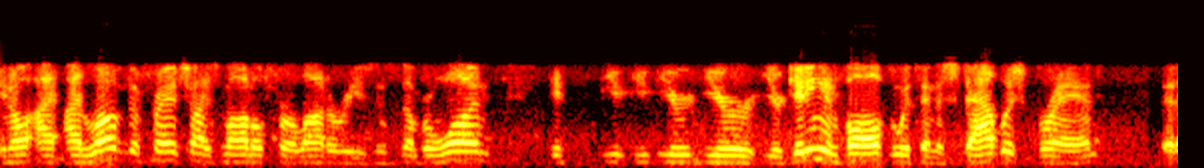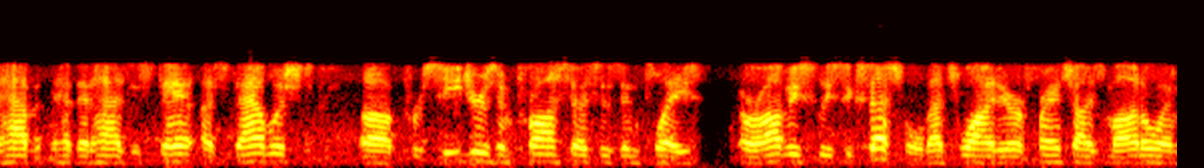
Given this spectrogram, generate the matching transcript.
You know, I, I love the franchise model for a lot of reasons. Number one, if you, you're you're you're getting involved with an established brand that have that has established uh, procedures and processes in place are obviously successful. That's why they're a franchise model, and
